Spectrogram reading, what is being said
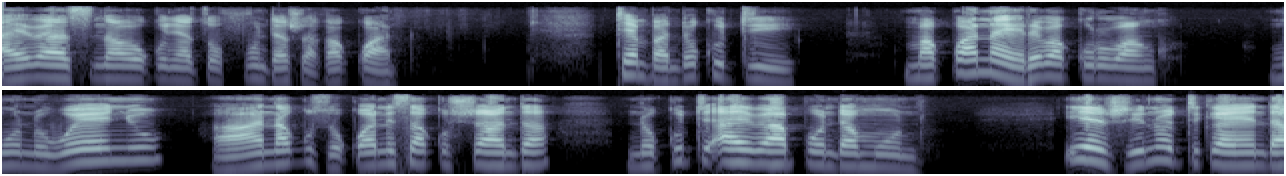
aiva asinawo kunyatsofunda zvakakwana. Temba ndokuti makwana here vakuru vangu? Munhu wenyu haana kuzokwanisa kushanda nokuti aiva aponda munhu. Iye zvino tikaenda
